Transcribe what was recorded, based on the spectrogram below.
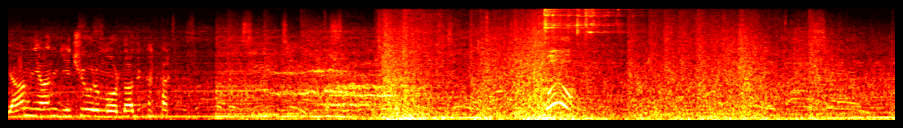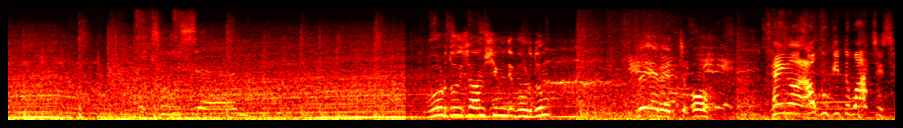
yan yan geçiyorum oradan. Vurduysam şimdi vurdum. Ve evet oh. Hang on, I'll go get the watches.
